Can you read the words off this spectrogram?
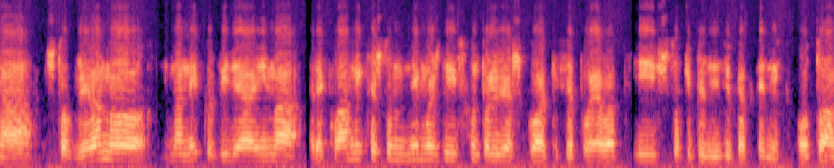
на што гледам, но на некои видеа има реклами кај што не можеш да исконтролираш кога ќе се појават и што ќе предизвикат кај них. Од тоа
